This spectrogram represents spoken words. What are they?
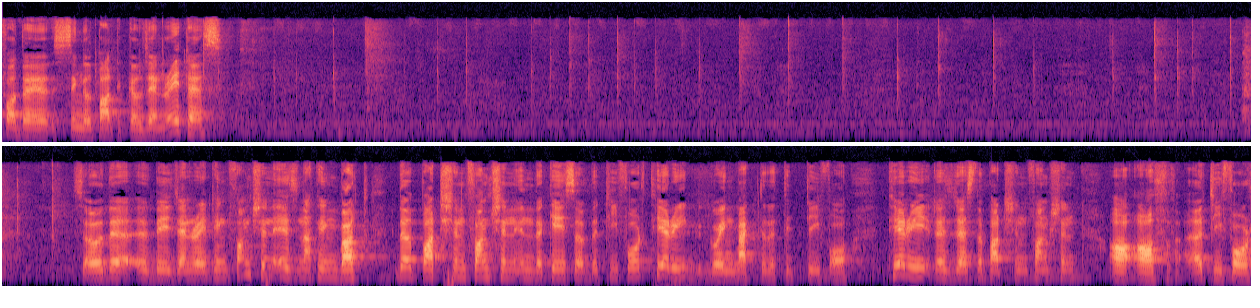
for the single particle generators. So the, the generating function is nothing but the partition function in the case of the T4 theory. Going back to the T4 theory, it is just the partition function of a T4,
